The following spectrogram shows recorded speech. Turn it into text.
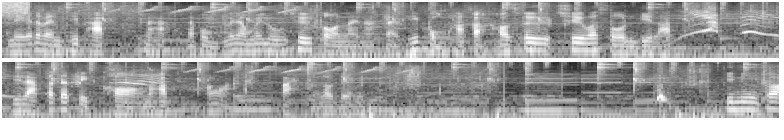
อันนี้ก็จะเป็นที่พักนะฮะแต่ผมก็ยังไม่รู้ชื่อโซนอะไรนะ แต่ที่ผมพักอะเขาชื่อชื่อว่าโซนดีลักดีลักก็จะติดคลองนะครับข้างหลังไปเดี๋ยวเราเดินไปดูที่นี่ก็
